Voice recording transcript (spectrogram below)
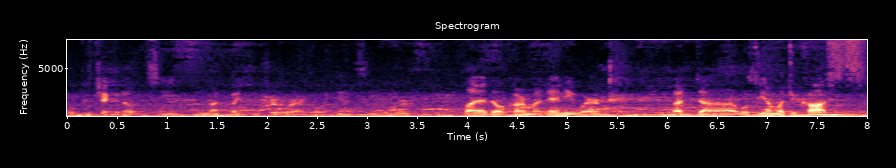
We'll just check it out and see. I'm not quite too sure where I go. I can't see the word Playa del Carmen anywhere, but uh, we'll see how much it costs.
